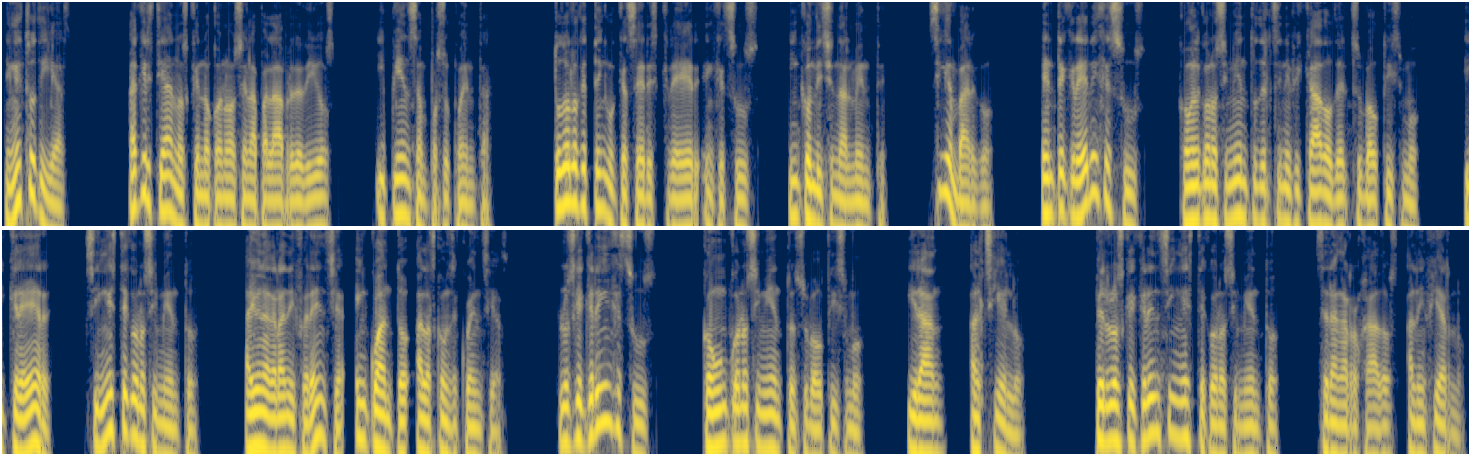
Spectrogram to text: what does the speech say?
En estos días, hay cristianos que no conocen la palabra de Dios y piensan por su cuenta. Todo lo que tengo que hacer es creer en Jesús incondicionalmente. Sin embargo, entre creer en Jesús con el conocimiento del significado de su bautismo y creer sin este conocimiento, hay una gran diferencia en cuanto a las consecuencias. Los que creen en Jesús con un conocimiento en su bautismo irán al cielo, pero los que creen sin este conocimiento serán arrojados al infierno.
